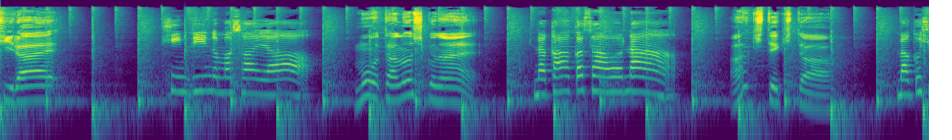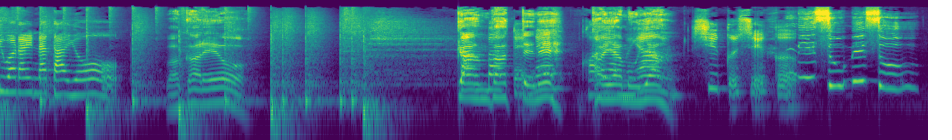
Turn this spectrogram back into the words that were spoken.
嫌い。ヒンディーのマサヤ。もう楽しくない。中岡さん。な飽きてきた。マグヒ笑いなただよ。別れよう。頑張ってね。かやもやん。しくしくめそめそ。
